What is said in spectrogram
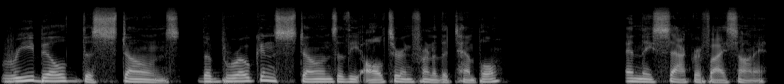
rebuild the stones, the broken stones of the altar in front of the temple, and they sacrifice on it.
